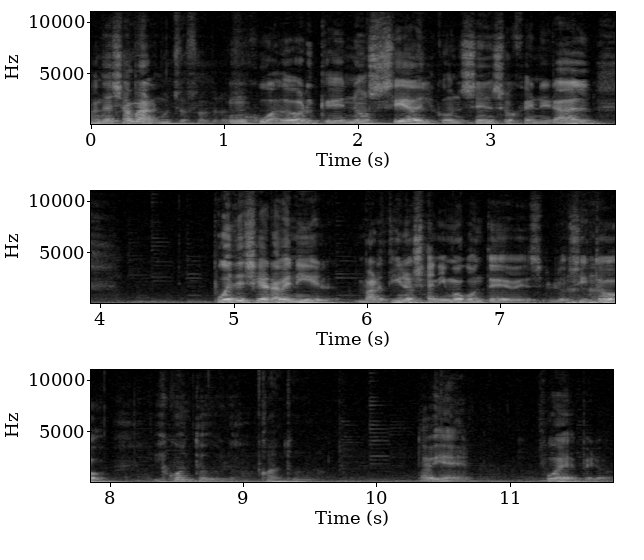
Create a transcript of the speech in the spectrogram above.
Anda a llamar. Muchos otros. Un jugador que no sea del consenso general puede llegar a venir. Martino se animó con Tevez, lo citó. ¿Y cuánto duró? ¿Cuánto duró? Está bien, fue, pero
